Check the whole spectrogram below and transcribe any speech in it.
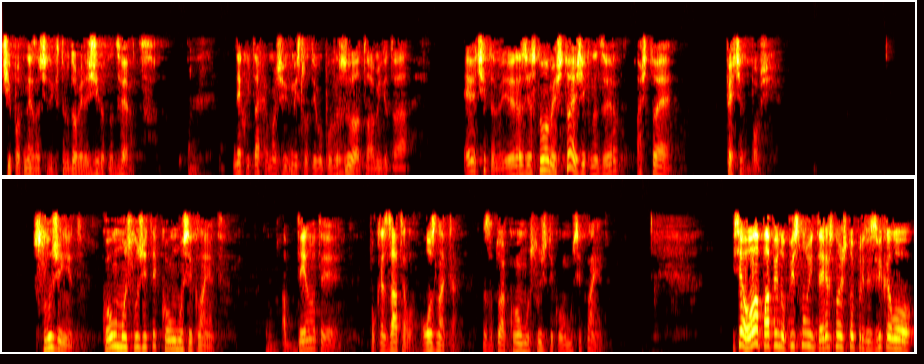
чипот не значи дека сте го добили жигот на дверот Некој така може би мислат и го поврзува тоа, меѓутоа, еве читаме и разјаснуваме што е жик на зверот, а што е печет Божи. Служењето. Кому му служите, кому му се кланяте. А денот е показател, ознака за тоа кому му служите, кому му се кланяте. И сега, ова папино писмо интересно е што предизвикало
